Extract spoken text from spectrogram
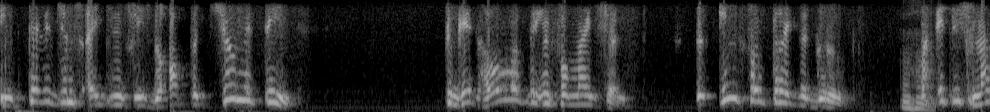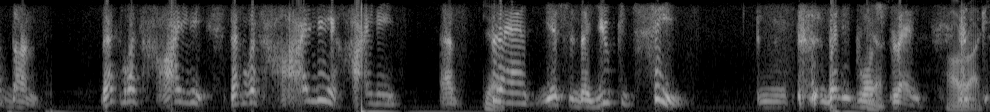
intelligence agencies the opportunity to get hold of the information, to infiltrate the group. Mm-hmm. But it is not done. That was highly that was highly highly uh, yes. planned yesterday. You could see that it was yes. planned. All right.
